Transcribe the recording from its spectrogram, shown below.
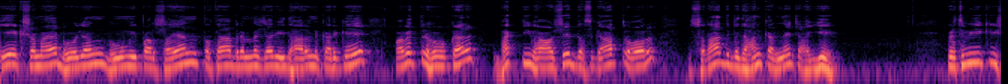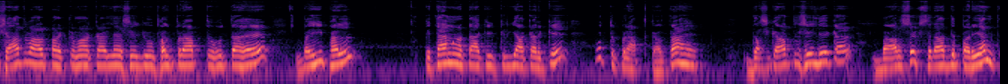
एक समय भोजन, भूमि पर शयन तथा ब्रह्मचर्य धारण करके पवित्र होकर भक्ति भाव से दसगात्र और श्राद्ध विधान करने चाहिए। पृथ्वी की सात बार परिक्रमा करने से जो फल प्राप्त होता है, वही फल पिता माता की क्रिया करके पुत्र प्राप्त करता है। दसगात्र से लेकर वार्षिक श्राद्ध पर्यंत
